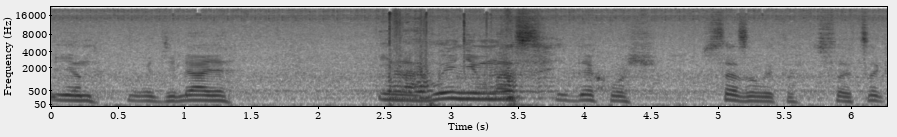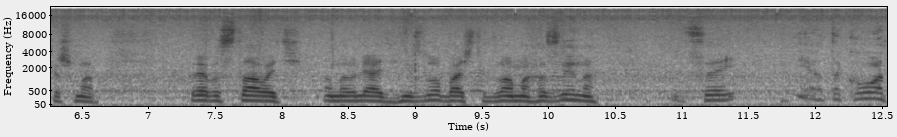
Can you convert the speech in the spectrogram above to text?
І він виділяє. І на глині у нас іде хоч. Все залито, все, це кошмар. Треба ставити, оновляти гніздо, бачите, два магазини. І цей і отак от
